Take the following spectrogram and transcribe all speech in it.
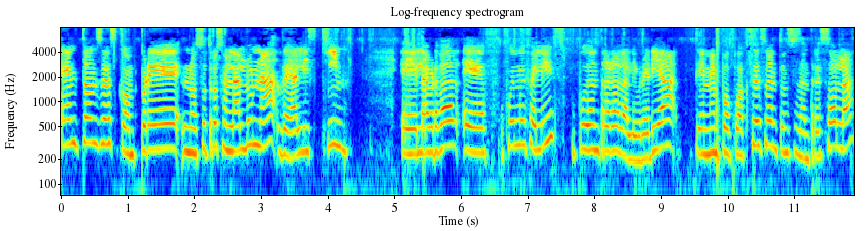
Entonces compré Nosotros en la Luna de Alice King. Eh, la verdad, eh, fui muy feliz, pude entrar a la librería, tienen poco acceso, entonces entré sola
